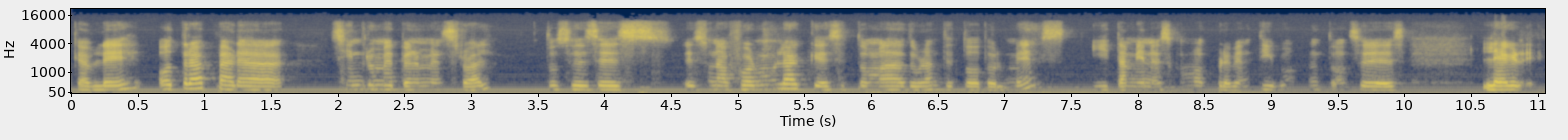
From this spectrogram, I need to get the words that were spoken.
que hablé, otra para síndrome premenstrual, entonces es, es una fórmula que se toma durante todo el mes y también es como preventivo. Entonces, le,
